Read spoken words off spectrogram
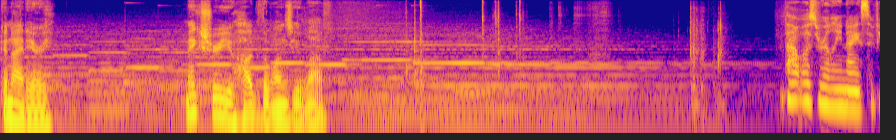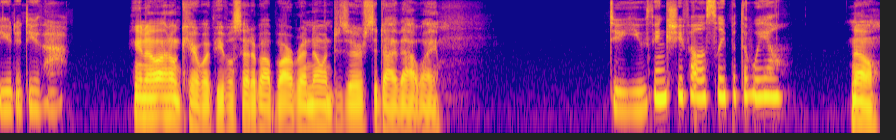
Good night, Eerie. Make sure you hug the ones you love. That was really nice of you to do that. You know, I don't care what people said about Barbara. No one deserves to die that way. Do you think she fell asleep at the wheel? No.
